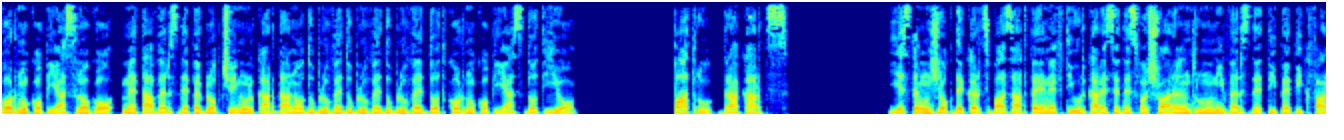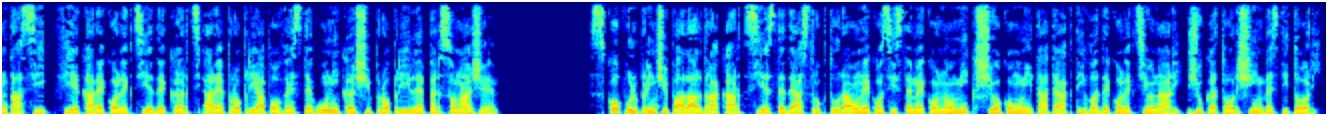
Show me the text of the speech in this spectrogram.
Cornucopias logo, metavers de pe blockchain-ul Cardano www.cornucopias.io 4. Dracarts este un joc de cărți bazat pe NFT-uri care se desfășoară într-un univers de tip epic fantasy, fiecare colecție de cărți are propria poveste unică și propriile personaje. Scopul principal al Dracarts este de a structura un ecosistem economic și o comunitate activă de colecționari, jucători și investitori.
